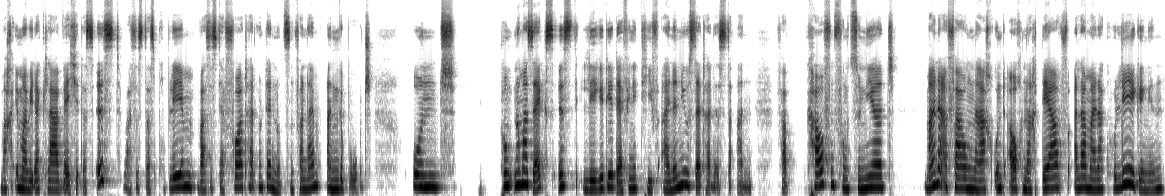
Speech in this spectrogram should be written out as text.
Mach immer wieder klar, welche das ist, was ist das Problem, was ist der Vorteil und der Nutzen von deinem Angebot. Und Punkt Nummer 6 ist, lege dir definitiv eine Newsletterliste an. Verkaufen funktioniert meiner Erfahrung nach und auch nach der aller meiner Kolleginnen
